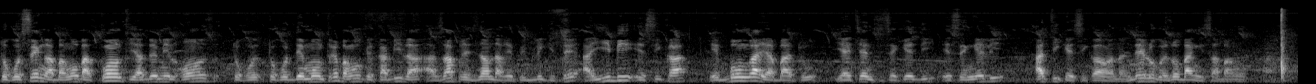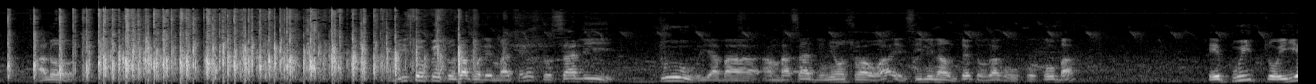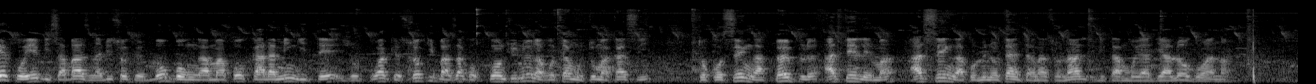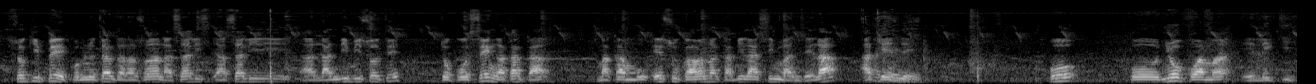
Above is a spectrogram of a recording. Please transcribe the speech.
tokosenga bango bacompte ya 2011 tokodemontre toko bango ke kabila aza président de la république te ayibi esika ebonga ya bato ya etienne tshisekedi esengeli Atika esika wana nde eloko ezobangisa bango alors biso mpe toza kolemba te tosali tour ya baambassade nyonso awa esili nano te toza kokoba epuis toye koyebisa base na biso ke bobongama mpo kala mingi te je crois ke soki baza kocontinue na kotya motu makasi tokosenga peuple atelema asenga communauté internationale likambo ya dialogue wana soki mpe communauté internationale asali, asali alandi biso te tokosenga kaka makambo esuka wana kabila asimba nzela akende mpo konyokwama eleki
